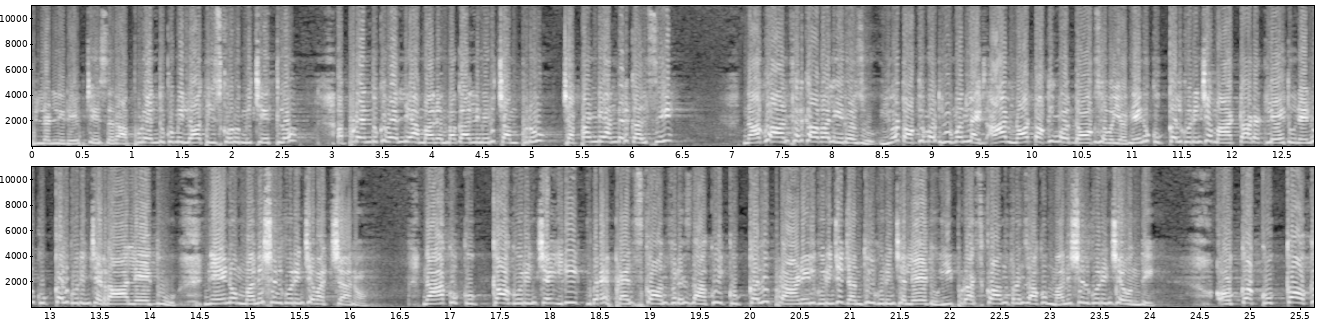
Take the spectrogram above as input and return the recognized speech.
పిల్లల్ని రేప్ చేశారు. అప్పుడు ఎందుకు మీ లా తీసుకోరు మీ చేతిలో? అప్పుడు ఎందుకు వెళ్ళి ఆ మన మగాల్ని మీరు చంపరు? చెప్పండి అందరు కలిసి. నాకు ఆన్సర్ కావాలి ఈ రోజు you're talking about human life I'm not talking about dogs over నేను కుక్కల గురించి మాట్లాడట్లేదు. నేను కుక్కల గురించి రాలేదు. నేను మనుషుల గురించే వచ్చాను. నాకు కుక్క గురించే ఈ ప్రెస్ కాన్ఫరెన్స్ నాకు ఈ కుక్కలు ప్రాణుల గురించి జంతువుల గురించే లేదు. ఈ ప్రెస్ కాన్ఫరెన్స్ నాకు మనుషుల గురించే ఉంది. ఒక కుక్క ఒక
